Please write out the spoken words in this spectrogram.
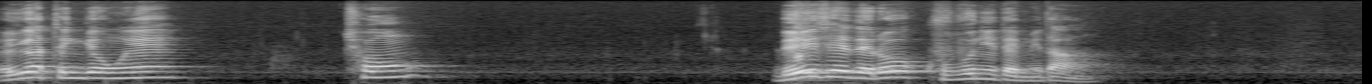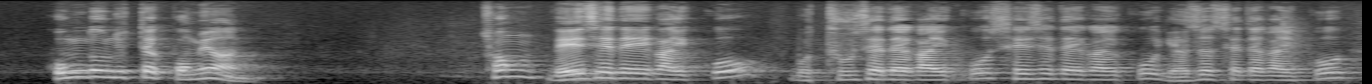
여기 같은 경우에 총 4세대로 구분이 됩니다. 공동주택 보면 총 4세대가 있고 뭐 2세대가 있고 3세대가 있고 6세대가 있고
